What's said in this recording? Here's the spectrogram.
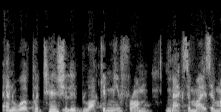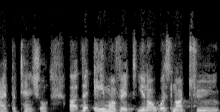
and were potentially blocking me from maximizing my potential. Uh, the aim of it, you know, was not to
